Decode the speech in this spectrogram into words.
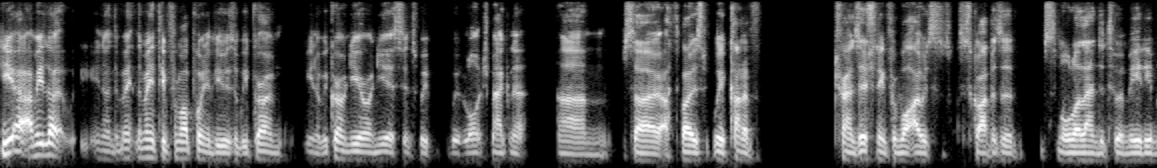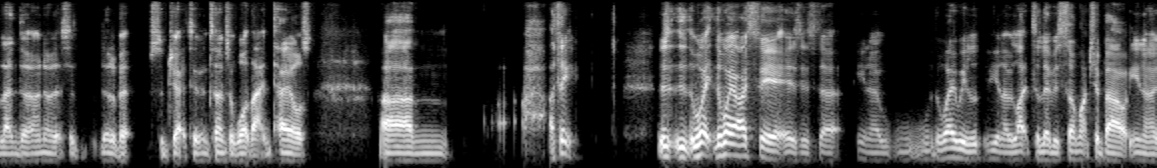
yeah i mean look you know the main, the main thing from our point of view is that we've grown you know we've grown year on year since we've we've launched magnet um so i suppose we're kind of transitioning from what I would describe as a smaller lender to a medium lender. I know it's a little bit subjective in terms of what that entails. Um, I think the way the way I see it is is that you know the way we you know like to live is so much about you know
